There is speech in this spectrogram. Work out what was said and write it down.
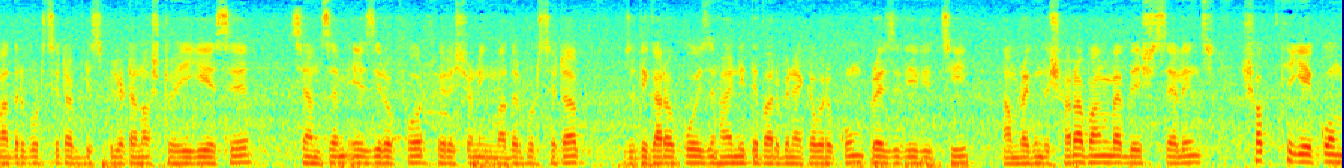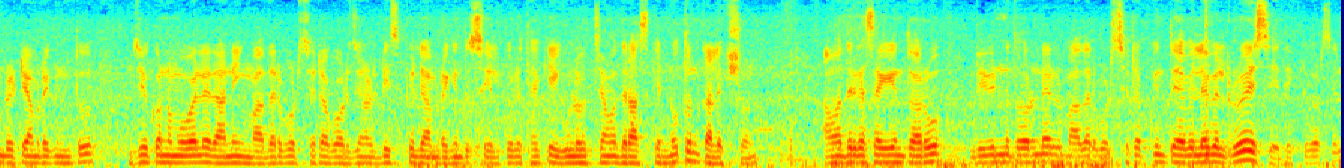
motherboard set ডিসপ্লেটা নষ্ট হয়ে গিয়েছে। Samsung A zero four fresh running motherboard set যদি কারও প্রয়োজন হয়, নিতে পারবেন। একেবারে কম প্রাইসে দিয়ে দিচ্ছি। আমরা কিন্তু সারা বাংলাদেশ চ্যালেঞ্জ সব থেকে কম রেটে আমরা কিন্তু যে কোনো মোবাইলে running motherboard set original display আমরা কিন্তু সেল করে থাকি। এগুলো হচ্ছে আমাদের আজকের নতুন কালেকশন আমাদের কাছে কিন্তু আরও বিভিন্ন ধরনের মাদারবোর্ড সেট কিন্তু অ্যাভেলেবেল রয়েছে, দেখতে পাচ্ছেন?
